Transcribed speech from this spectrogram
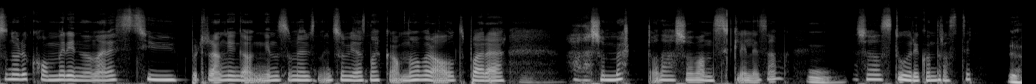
så når du kommer inn i den der supertrange gangen som, som vi har snakka om nå, hvor alt bare ah, Det er så mørkt, og det er så vanskelig, liksom. Mm. Det er så store kontraster. Ja.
